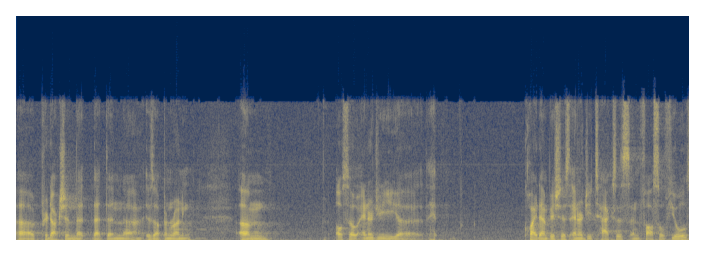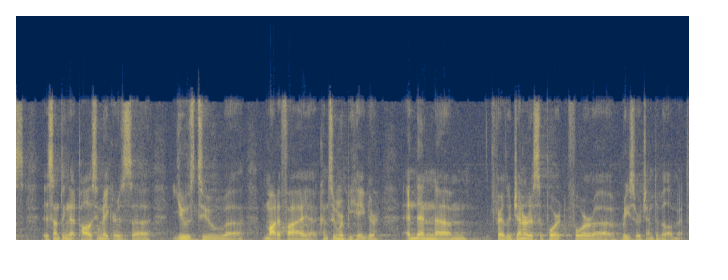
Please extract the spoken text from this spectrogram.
uh, production that, that then uh, is up and running. Um, also, energy, uh, quite ambitious energy taxes and fossil fuels is something that policymakers uh, use to uh, modify consumer behavior. And then um, fairly generous support for research and development.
